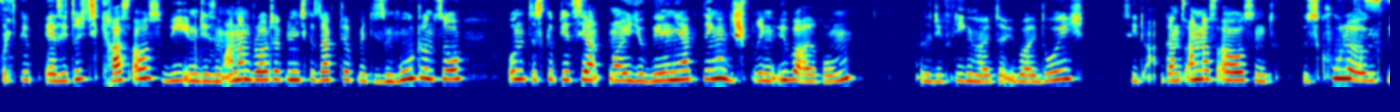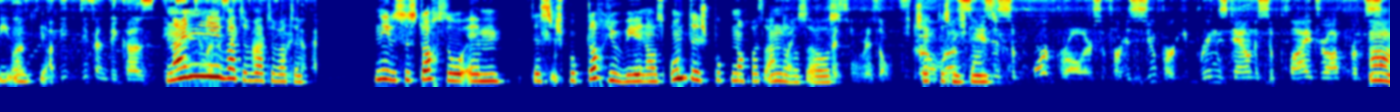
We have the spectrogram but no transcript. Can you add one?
Es gibt, er sieht richtig krass aus, wie in diesem anderen Brawl Talk, den ich gesagt habe, mit diesem Hut und so. Und es gibt jetzt ja neue Juwelenjagd-Dinge, die springen überall rum. Also die fliegen halt da überall durch. Sieht ganz anders aus und ist cooler irgendwie und ja. Nein, nee, warte, warte, warte. Nee, das ist doch so, ähm, das spuckt doch Juwelen aus und das spuckt noch was anderes aus. Ich check das nicht ganz. Ah.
